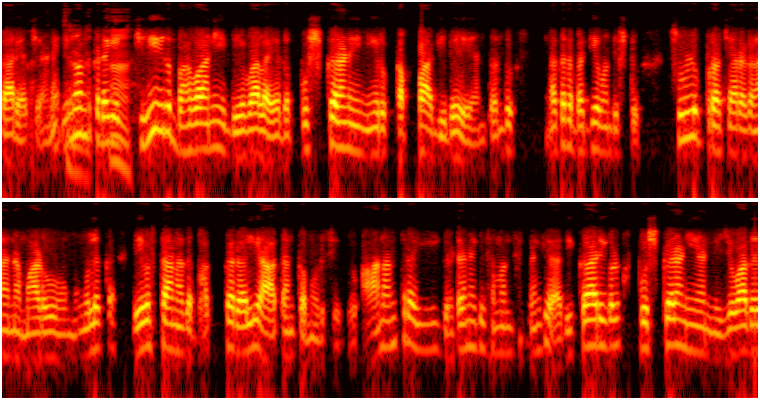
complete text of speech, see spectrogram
ಕಾರ್ಯಾಚರಣೆ. ಇನ್ನೊಂದು ಕಡೆಗೆ ಕೀರ್ ಭವಾನಿ ದೇವಾಲಯದ ಪುಷ್ಕರಣಿ ನೀರು ಕಪ್ಪಾಗಿದೆ ಅಂತಂದು ಅದರ ಬಗ್ಗೆ ಒಂದಿಷ್ಟು ಸುಳ್ಳು ಪ್ರಚಾರಗಳನ್ನ ಮಾಡುವ ಮೂಲಕ ದೇವಸ್ಥಾನದ ಭಕ್ತರಲ್ಲಿ ಆತಂಕ ಮೂಡಿಸಿದ್ದು ಆ ನಂತರ ಈ ಘಟನೆಗೆ ಸಂಬಂಧಿಸಿದಂಗೆ ಅಧಿಕಾರಿಗಳು ಪುಷ್ಕರಣಿಯ ನಿಜವಾದ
